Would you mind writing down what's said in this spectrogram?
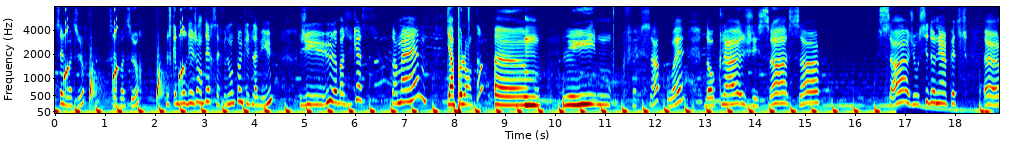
cette voiture, cette voiture. Le skateboard légendaire, ça fait longtemps que je l'avais eu. J'ai eu le bazooka quand même, il y a peu longtemps. Euh, j'ai fait ça, ouais. Donc là, j'ai ça, ça, ça. J'ai aussi donné un petit euh,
